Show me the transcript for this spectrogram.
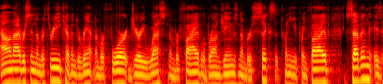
Allen Iverson, number three. Kevin Durant, number four. Jerry West, number five. LeBron James, number six at 28.5. Seven is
